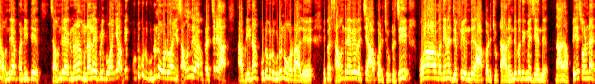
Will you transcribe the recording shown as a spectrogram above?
சவுந்தர்யா பண்ணிட்டு சௌந்தர்யாக்கணும்னா முன்னால எப்படி போவாங்க? அப்படியே குட்டு குட்டு குடுன்னு ஓடுவாங்க. சௌந்தர்யாவுக்கு பிரச்சனையா? அப்படின்னா குடு குடு குடுன்னு ஓடுறாளு. இப்ப சவுந்தர்யாவே வச்சு ஆப் அடிச்சு விட்டுருச்சு. போன வாரம் பாத்தீங்கன்னா ஜெஃப்ரி வந்து ஆப் அடிச்சு விட்டான். ரெண்டு பேத்துக்குமே சேர்ந்து. நான் அப்படியே சொன்னேன்.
